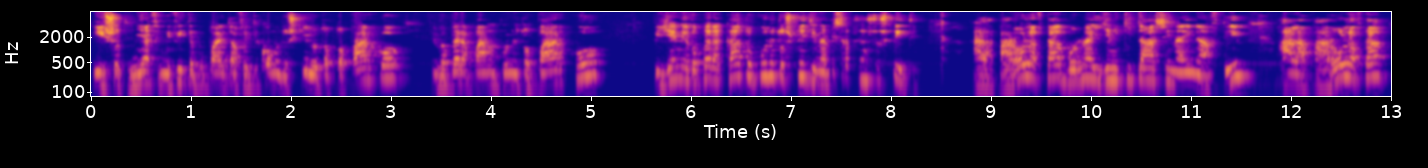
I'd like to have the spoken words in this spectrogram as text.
η ισοτιμία. Θυμηθείτε πού πάει το αφεντικό με το σκύλο του από το πάρκο, εδώ πέρα πάνω που είναι το πάρκο, πηγαίνει εδώ πέρα κάτω που είναι το σπίτι, να επιστρέψουν στο σπίτι. Αλλά παρόλα αυτά μπορεί να η γενική τάση να είναι αυτή, αλλά παρόλα αυτά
